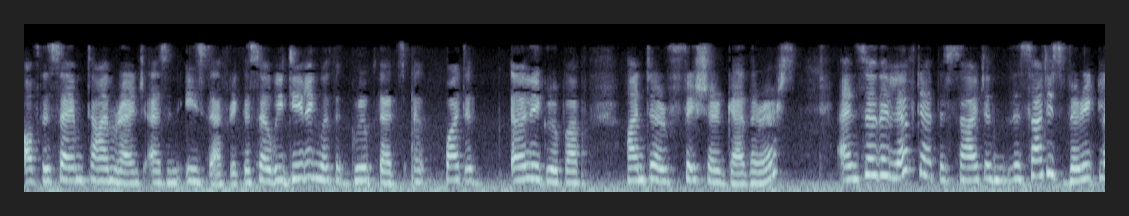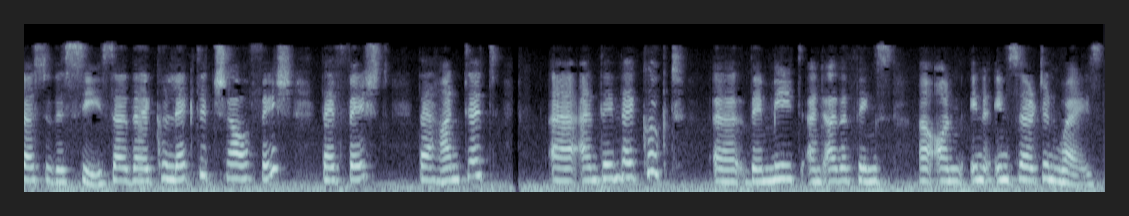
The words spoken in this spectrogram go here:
of the same time range as in East Africa. So we're dealing with a group that's a, quite an early group of hunter fisher gatherers. And so they lived at the site, and the site is very close to the sea. So they collected shellfish, they fished, they hunted, uh, and then they cooked uh, their meat and other things uh, on in, in certain ways.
